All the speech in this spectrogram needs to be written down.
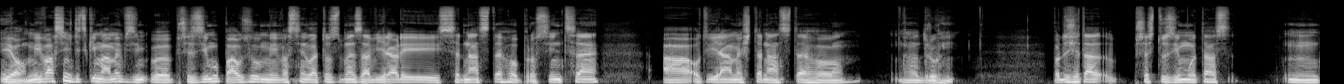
Jo, my vlastně vždycky máme v zim, eh, přes zimu pauzu, my vlastně letos jsme zavírali 17. prosince a otvíráme 14. druhý. Protože ta, přes tu zimu ta, mm,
